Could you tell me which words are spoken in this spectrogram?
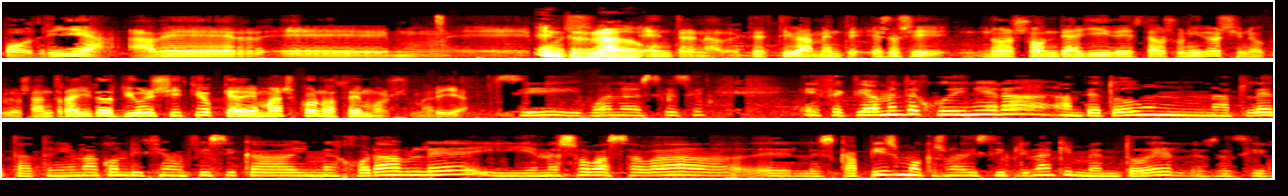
podría haber eh, eh, pues, entrenado. Entrenado, efectivamente. Eso sí, no son de allí, de Estados Unidos, sino que los han traído de un sitio que además conocemos, María. Sí, bueno, es que sí. efectivamente Houdini era ante todo un atleta, tenía una condición física inmejorable y en eso basaba el escapismo, que es una disciplina que inventó él. Es decir,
